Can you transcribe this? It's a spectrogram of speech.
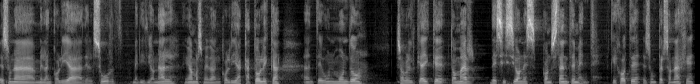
Es una melancolía del sur, meridional, digamos, melancolía católica, ante un mundo sobre el que hay que tomar decisiones constantemente. Quijote es un personaje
